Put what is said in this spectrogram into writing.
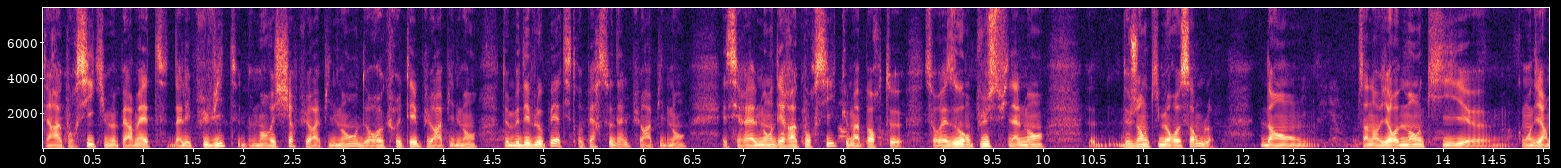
des raccourcis qui me permettent d'aller plus vite, de m'enrichir plus rapidement, de recruter plus rapidement, de me développer à titre personnel plus rapidement. Et c'est réellement des raccourcis que m'apporte ce réseau, en plus finalement de gens qui me ressemblent dans un environnement qui, euh, comment dire,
